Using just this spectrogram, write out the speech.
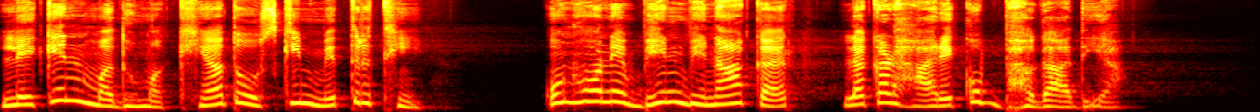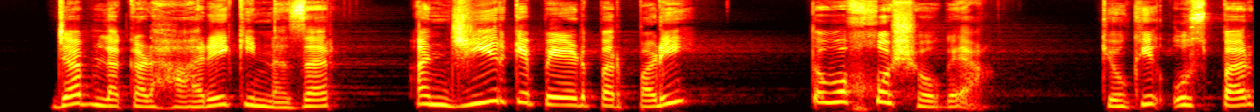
लेकिन मधुमक्खियाँ तो उसकी मित्र थीं। उन्होंने भिन भिनाकर लकड़हारे को भगा दिया। जब लकड़हारे की नज़र अंजीर के पेड़ पर पड़ी तो वो खुश हो गया, क्योंकि उस पर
